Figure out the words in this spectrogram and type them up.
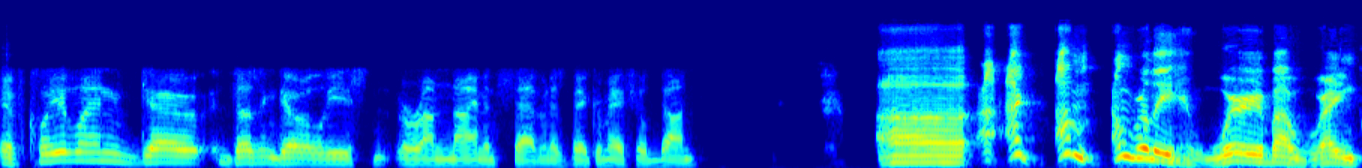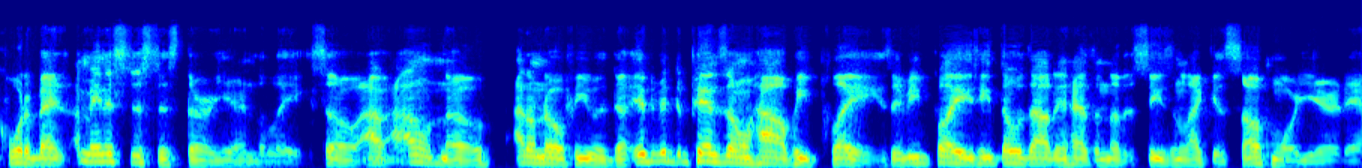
If Cleveland go doesn't go at least around nine and seven, is Baker Mayfield done? Uh, I, I, I'm I'm really worried about writing quarterbacks. I mean, it's just his third year in the league, so I, I mm-hmm. don't know. I don't know if he was done. It, it depends on how he plays. If he plays, he throws out and has another season like his sophomore year, then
